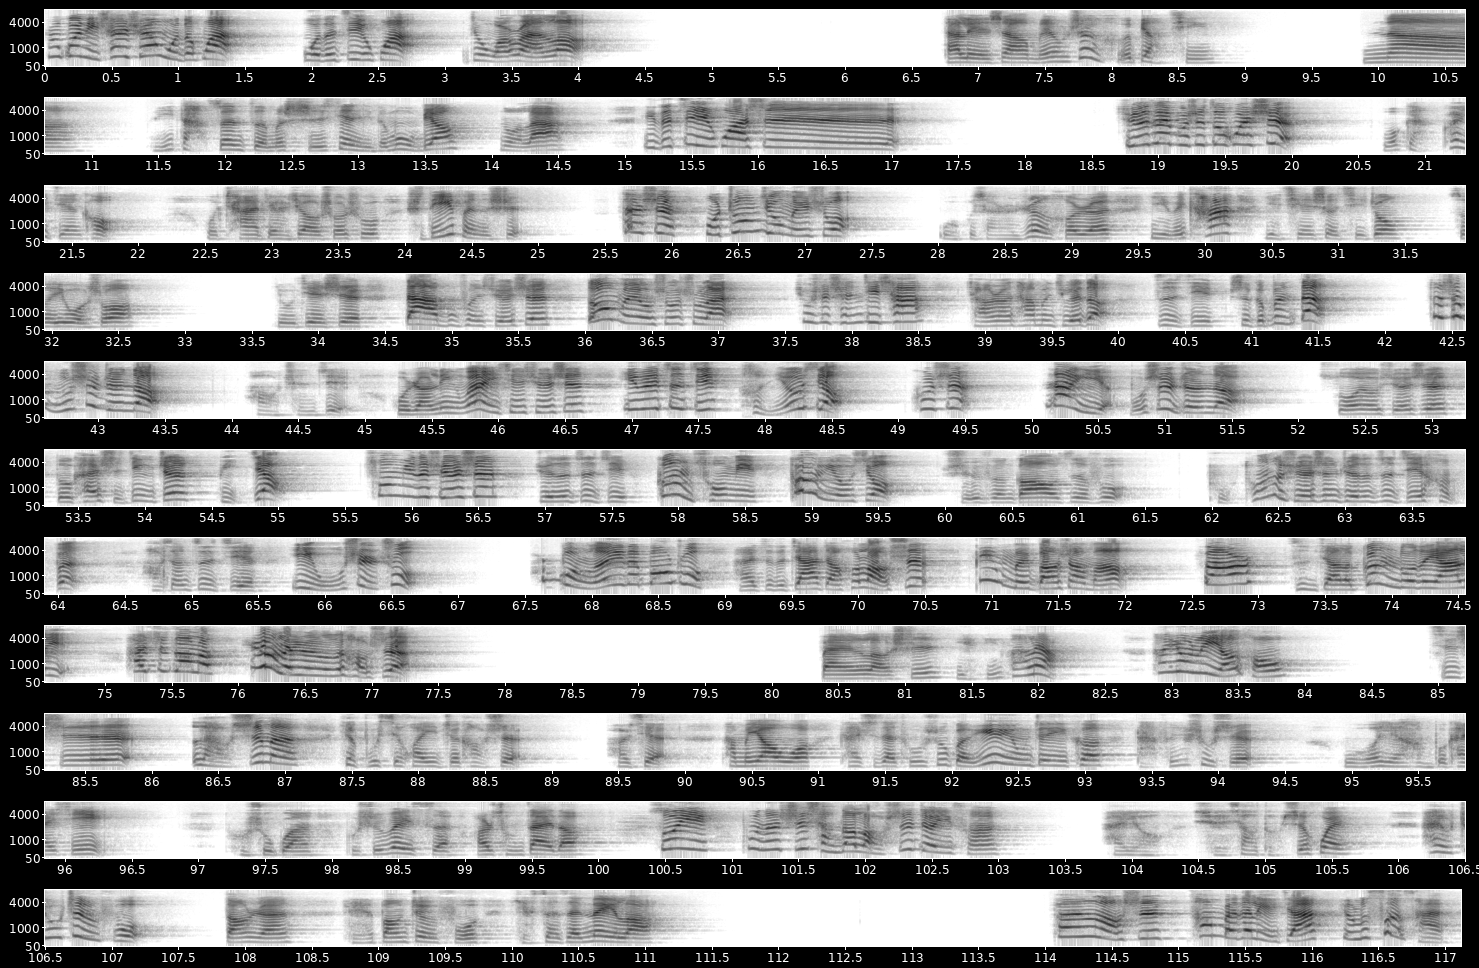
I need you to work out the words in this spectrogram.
如果你拆穿我的话，我的计划就玩完了。”他脸上没有任何表情。那，你打算怎么实现你的目标，诺拉？你的计划是？绝对不是做坏事！我赶快缄口，我差点就要说出史蒂芬的事，但是我终究没说。我不想让任何人以为他也牵涉其中，所以我说，有件事大部分学生都没有说出来，就是成绩差常让他们觉得自己是个笨蛋。但这不是真的，好成绩会让另外一些学生以为自己很优秀，可是那也不是真的。所有学生都开始竞争比较，聪明的学生。觉得自己更聪明、更优秀，十分高傲自负；普通的学生觉得自己很笨，好像自己一无是处。而本来应该帮助孩子的家长和老师，并没帮上忙，反而增加了更多的压力，还制造了越来越多的考试。白老师眼睛发亮，他用力摇头。其实。老师们也不喜欢一直考试，而且他们要我开始在图书馆运用这一科打分数时，我也很不开心。图书馆不是为此而存在的，所以不能只想到老师这一层，还有学校董事会，还有州政府，当然联邦政府也算在内了。老师苍白的脸颊有了色彩，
